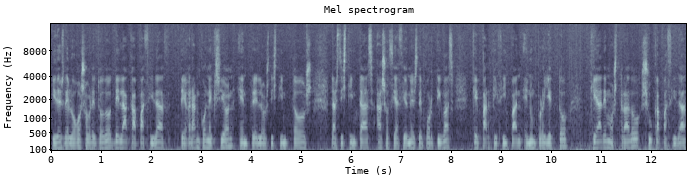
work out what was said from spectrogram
y desde luego sobre todo de la capacidad de gran conexión entre los distintos, las distintas asociaciones deportivas que participan en un proyecto que ha demostrado su capacidad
